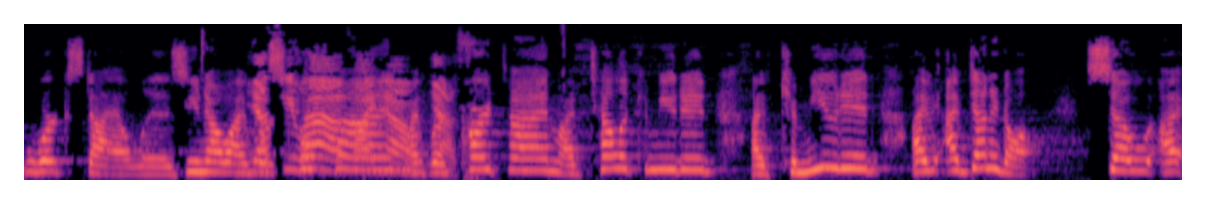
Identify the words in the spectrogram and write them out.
work style, Liz. You know, I've Yes, worked full time. I've worked part time. I've telecommuted. I've commuted. I've, I've done it all. So I,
